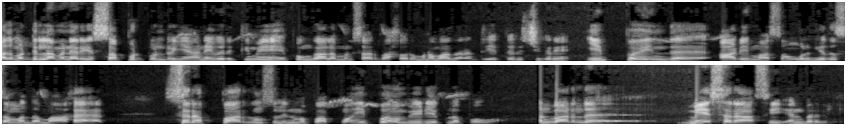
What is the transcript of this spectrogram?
அது மட்டும் இல்லாமல் நிறைய சப்போர்ட் பண்றீங்க. அனைவருக்குமே பொங்காலம்மன் சார்பாக ஒரு மனமார்ந்த நன்றியை தெரிவிச்சுக்கிறேன். இப்போ இந்த ஆடி மாசம் உங்களுக்கு எது சம்பந்தமாக சிறப்பாக இருக்கும்னு சொல்லி நம்ம பார்ப்போம். இப்போ நம்ம வீடியோக்குள்ள போவோம். அன்பார்ந்த மேசராசி என்பர்களே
